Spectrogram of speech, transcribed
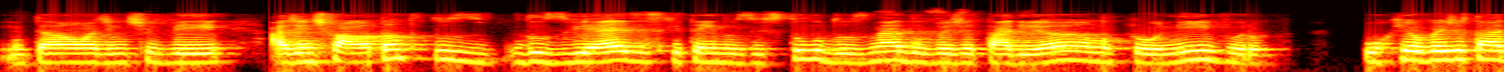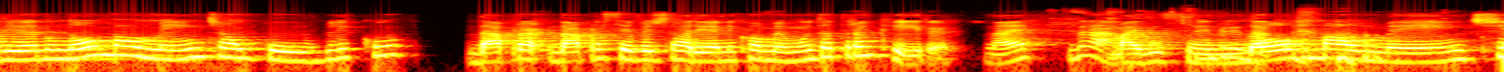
Então a gente vê, a gente fala tanto dos, dos vieses que tem nos estudos, né, do vegetariano para o onívoro, porque o vegetariano normalmente é um público, dá para dá pra ser vegetariano e comer muita tranqueira, né? Dá, Mas assim, normalmente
